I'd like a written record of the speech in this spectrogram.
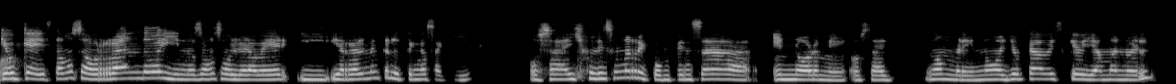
que ok, estamos ahorrando y nos vamos a volver a ver y, y, realmente lo tengas aquí. O sea, híjole, es una recompensa enorme. O sea, no, hombre, no, yo cada vez que veía a Manuel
